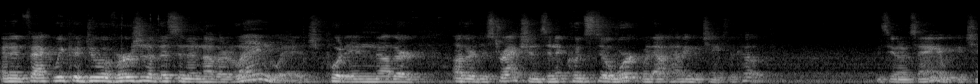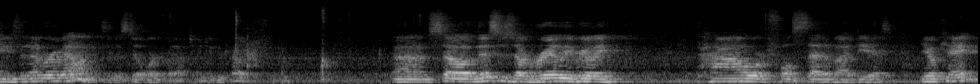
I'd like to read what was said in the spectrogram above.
And in fact, we could do a version of this in another language, put in other, other distractions, and it could still work without having to change the code. You see what I'm saying? And we could change the number of elements, it would still work without changing the code. Um, so this is a really, really powerful set of ideas. You okay?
